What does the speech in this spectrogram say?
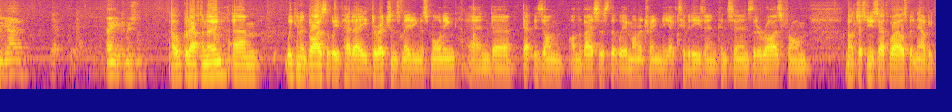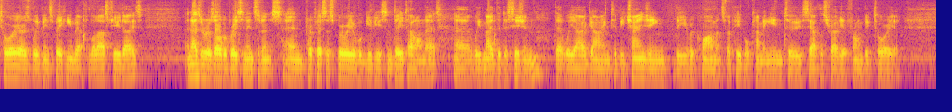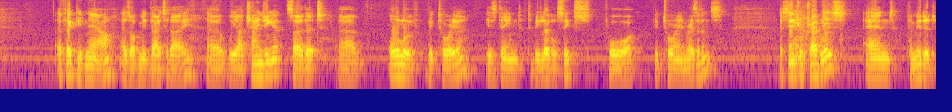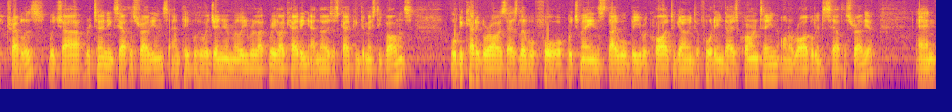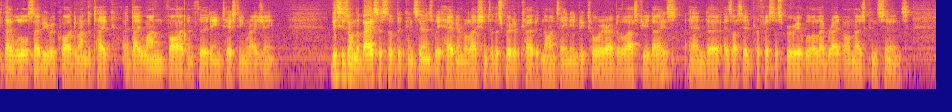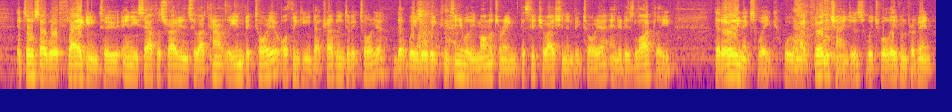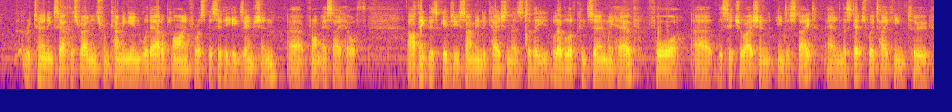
Ready to? Yep. Thank you, Commissioner. Well, good afternoon. Um, we can advise that we've had a directions meeting this morning and uh, that is on, on the basis that we're monitoring the activities and concerns that arise from not just New South Wales but now Victoria as we've been speaking about for the last few days. And as a result of recent incidents, and Professor Spurrier will give you some detail on that, uh, we've made the decision that we are going to be changing the requirements for people coming into South Australia from Victoria. Effective now, as of midday today, uh, we are changing it so that uh, all of Victoria is deemed to be level six for Victorian residents. Essential travellers and permitted travellers, which are returning South Australians and people who are genuinely relo relocating and those escaping domestic violence, will be categorised as level four, which means they will be required to go into 14 days quarantine on arrival into South Australia, and they will also be required to undertake a day 1, 5 and 13 testing regime. This is on the basis of the concerns we have in relation to the spread of COVID-19 in Victoria over the last few days, and uh, as I said, Professor Spurrier will elaborate on those concerns. It's also worth flagging to any South Australians who are currently in Victoria or thinking about travelling to Victoria that we will be continually monitoring the situation in Victoria and it is likely that early next week we will make further changes which will even prevent returning South Australians from coming in without applying for a specific exemption uh, from SA Health. I think this gives you some indication as to the level of concern we have for uh, the situation interstate and the steps we're taking to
